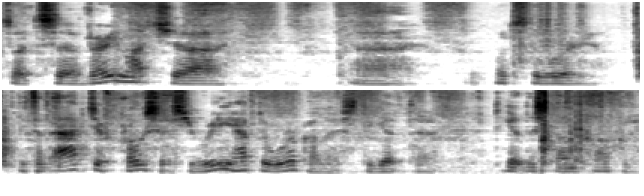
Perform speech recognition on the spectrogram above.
So it's uh, very much, uh, uh, what's the word? It's an active process. You really have to work on this to get, uh, to get this done properly.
